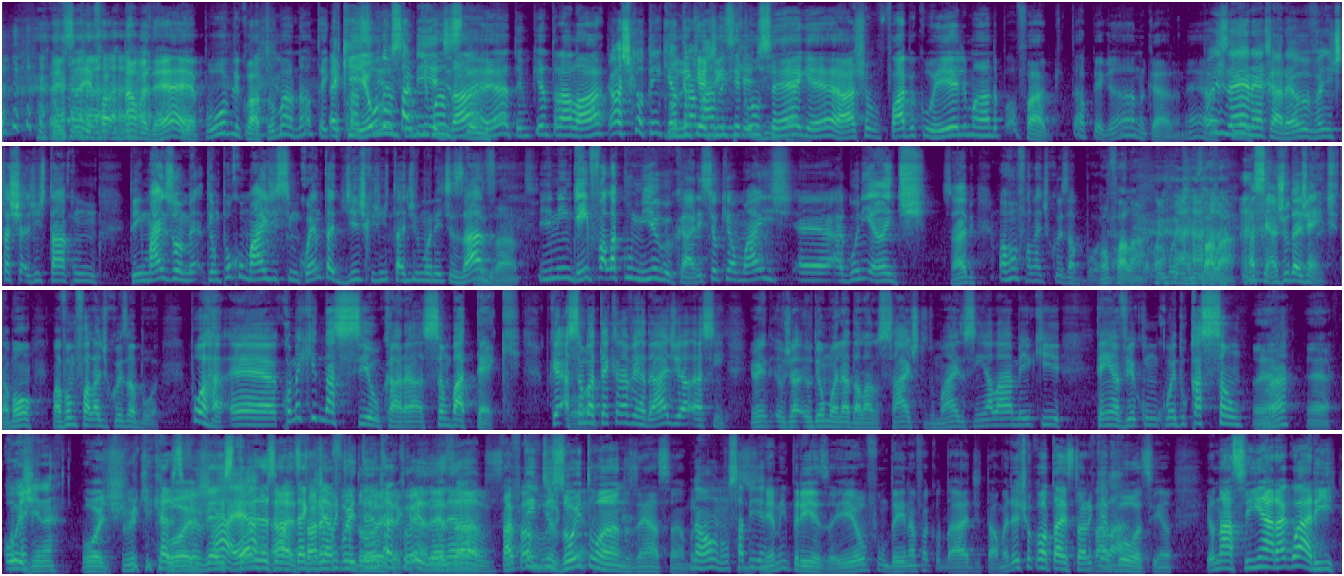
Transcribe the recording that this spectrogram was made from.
É isso aí. Não, mas é, é público, a turma não tem que É que eu cima, não sabia que disso mandar, daí. É, temos que entrar lá. Eu acho que eu tenho que No entrar LinkedIn no você LinkedIn, consegue, cara. é. Acha o Fábio Coelho e manda. Pô, Fábio, o que tá pegando, cara? Né? Pois Acho é, que- né, cara? Eu- a, gente tá, a gente tá com. Tem mais ou menos. Tem um pouco mais de 50 dias que a gente tá desmonetizado. Exato. E ninguém fala comigo, cara. Isso é o que é o mais é, agoniante, sabe? Mas vamos falar de coisa boa. Vamos cara. falar, Pelo amor de vamos falar. Assim, ajuda a gente, tá bom? Mas vamos falar de coisa boa. Porra, é, como é que nasceu, cara, a Sambatec? Porque a Sambatec, na verdade, a- assim, eu, eu já eu dei uma olhada lá no site e tudo mais, assim, ela meio que tem a ver com, com educação, né? É, é. Hoje, né? Hoje. Porque, cara, Hoje. for ver a Ah, história é? Ah, a Samatec história é já foi doida, tanta coisa, cara, né? exato. Sabe que tem favor, 18 anos, né, a samba? Não, não sabia. Mesma empresa. Eu fundei na faculdade e tal. Mas deixa eu contar a história Vai que lá. é boa, assim. Eu, eu nasci em Araguari,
